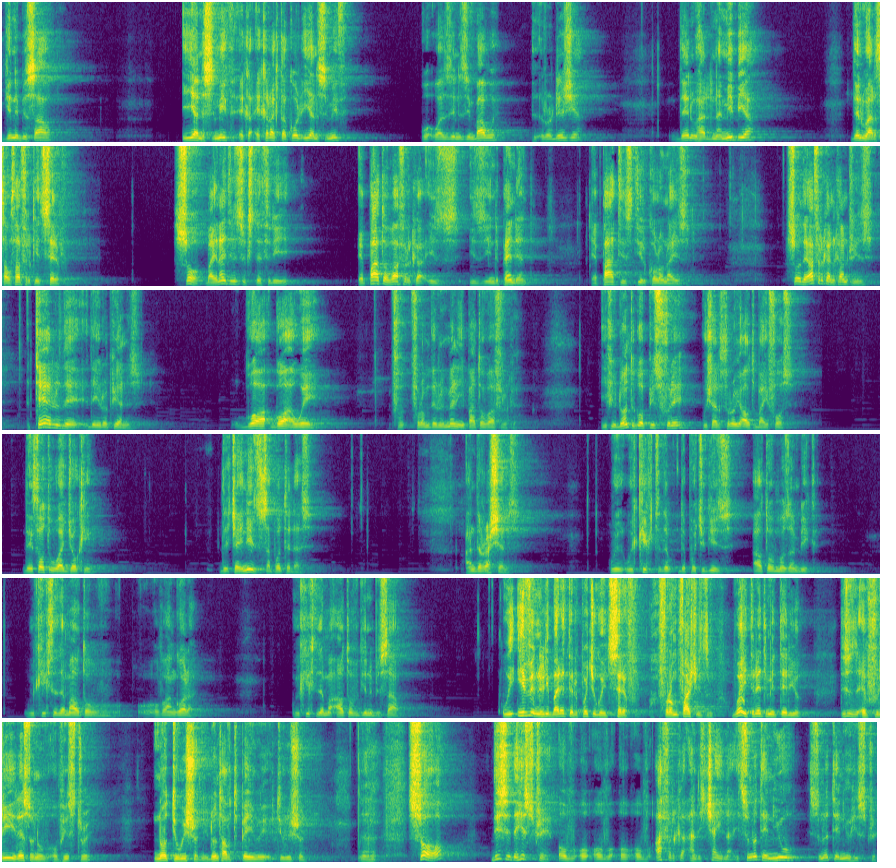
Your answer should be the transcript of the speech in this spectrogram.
Guinea Bissau, Ian Smith, a, a, character called Ian Smith, was in Zimbabwe, Rhodesia. Then we had Namibia. Then we had South Africa itself. So by 1963, a part of Africa is, is independent, a part is still colonized. So the African countries tell the, the Europeans, go, go away from the remaining part of Africa. If you don't go peacefully, we shall throw you out by force. They thought we were joking. The Chinese supported us, and the Russians. We, we kicked the, the Portuguese out of Mozambique. We kicked them out of, of Angola. We kicked them out of Guinea Bissau. We even liberated Portugal itself from fascism. Wait, let me tell you. This is a free lesson of, of history. No tuition. You don't have to pay tuition. Uh, so, this is the history of, of, of, of, Africa and China. It's not a new, it's not a new history.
